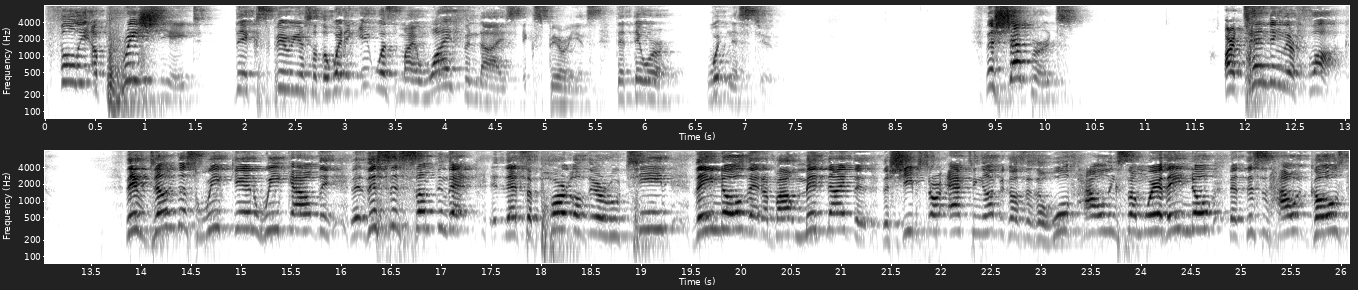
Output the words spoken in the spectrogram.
fully appreciate the experience of the wedding. It was my wife and I's experience that they were witness to. The shepherds are tending their flock. They've done this week in, week out. They, this is something that, that's a part of their routine. They know that about midnight the, the sheep start acting up because there's a wolf howling somewhere. They know that this is how it goes,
